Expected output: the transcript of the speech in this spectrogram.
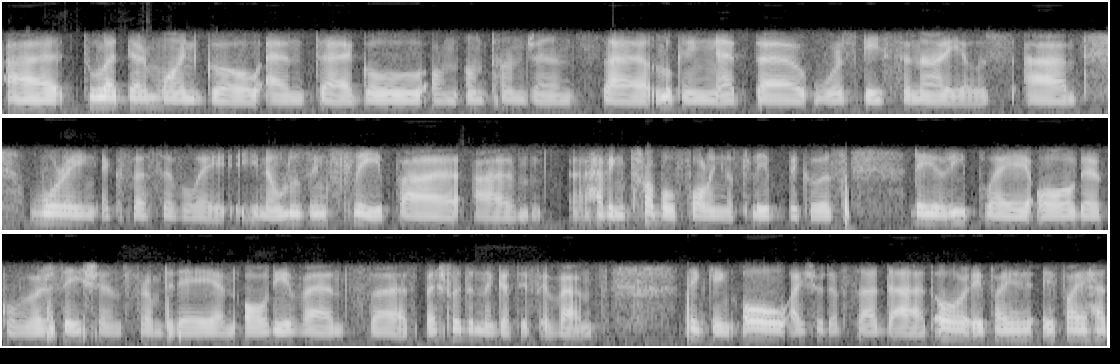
uh, to let their mind go and uh, go on on tangents, uh, looking at uh, worst case scenarios, um, worrying excessively, you know, losing sleep, uh, um, having trouble falling asleep because they replay all their conversations from the day and all the events, uh, especially the negative events thinking, "Oh, I should have said that," or if I if I had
